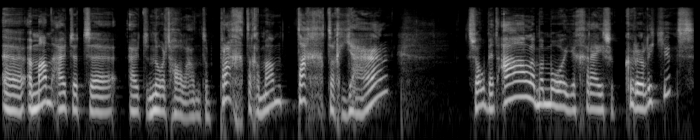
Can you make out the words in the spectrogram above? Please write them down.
Eh, een man uit, het, eh, uit Noord-Holland. Een prachtige man, 80 jaar. Zo met allemaal mooie grijze krulletjes.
